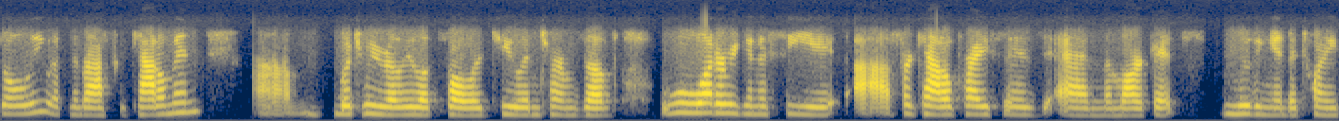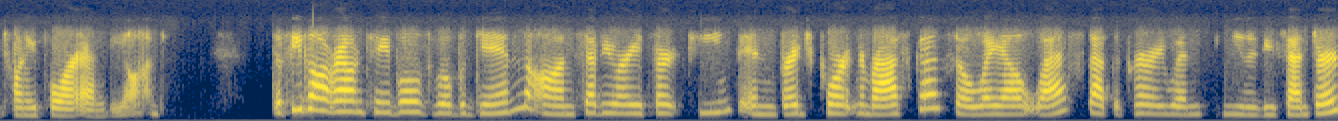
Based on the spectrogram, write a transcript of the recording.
Stoley with Nebraska Cattlemen um, which we really look forward to in terms of what are we going to see uh, for cattle prices and the markets moving into 2024 and beyond. The feedlot roundtables will begin on February 13th in Bridgeport, Nebraska, so way out west at the Prairie Winds Community Center.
